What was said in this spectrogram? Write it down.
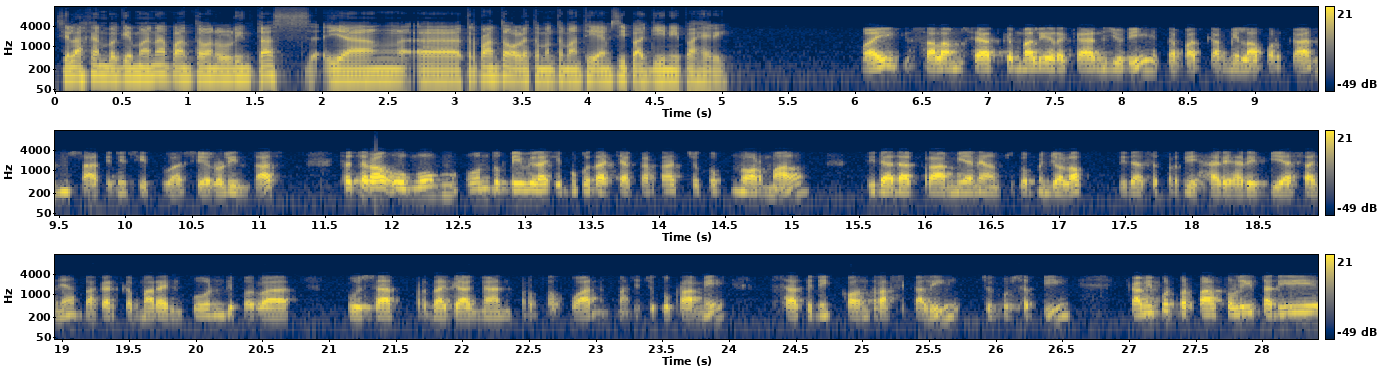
Silahkan bagaimana pantauan lalu lintas yang uh, terpantau oleh teman-teman TMC pagi ini Pak Heri. Baik, salam sehat kembali rekan Yudi. Dapat kami laporkan saat ini situasi lalu lintas secara umum untuk di wilayah ibu kota Jakarta cukup normal. Tidak ada keramaian yang cukup menjolok, tidak seperti hari-hari biasanya. Bahkan kemarin pun di beberapa pusat perdagangan pertokoan masih cukup ramai. Saat ini kontras sekali, cukup sepi. Kami pun berpatroli tadi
